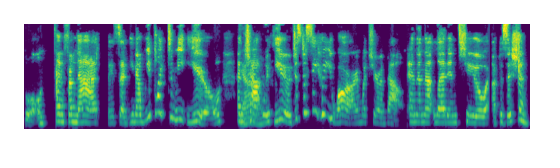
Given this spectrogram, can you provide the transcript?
pool. And from that, they said, you know, we'd like to meet you and yeah. chat with you just to see who you are and what you're about. And then that led into a position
